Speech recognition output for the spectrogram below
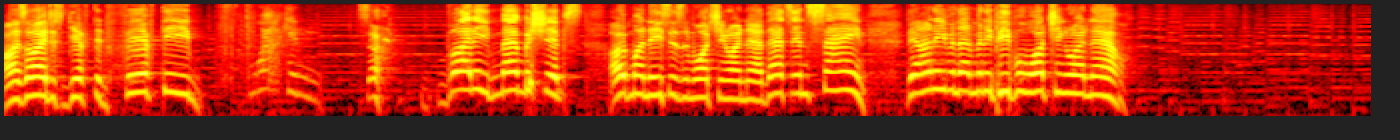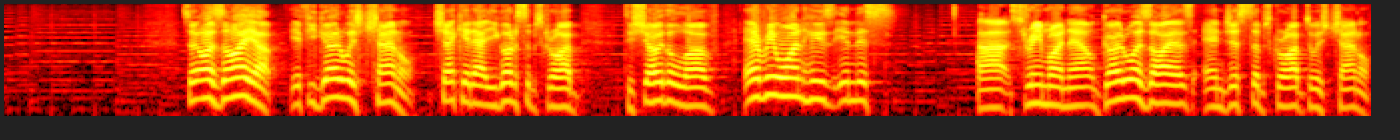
Isaiah just gifted 50 fucking sorry, bloody memberships. I hope my niece isn't watching right now. That's insane. There aren't even that many people watching right now. So Isaiah, if you go to his channel, check it out. You got to subscribe to show the love. Everyone who's in this uh, stream right now, go to Isaiah's and just subscribe to his channel.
